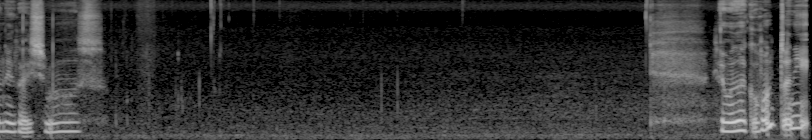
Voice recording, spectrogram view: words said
お願いします。でもなんか本当に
